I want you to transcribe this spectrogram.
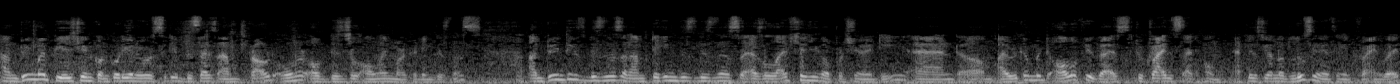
I'm doing my PhD in Concordia University. Besides, I'm proud owner of digital online marketing business. I'm doing this business and I'm taking this business as a life-changing opportunity. And um, I recommend all of you guys to try this at home. At least you're not losing anything in trying, right?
